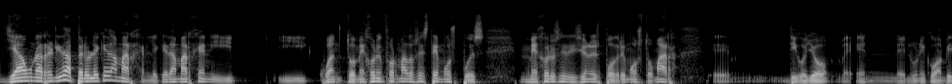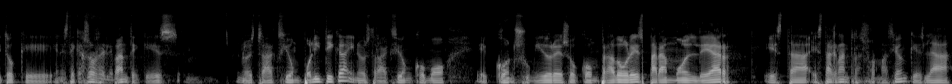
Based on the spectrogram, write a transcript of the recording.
ya una realidad, pero le queda margen, le queda margen y y cuanto mejor informados estemos, pues mejores decisiones podremos tomar. Eh, digo yo, en el único ámbito que en este caso es relevante, que es nuestra acción política y nuestra acción como eh, consumidores o compradores para moldear esta, esta gran transformación que es la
